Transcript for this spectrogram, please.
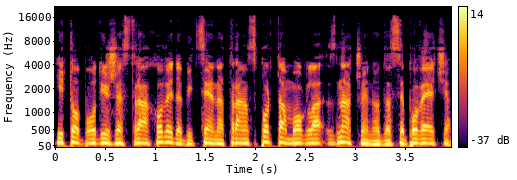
i to podiže strahove da bi cena transporta mogla značajno da se poveća.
